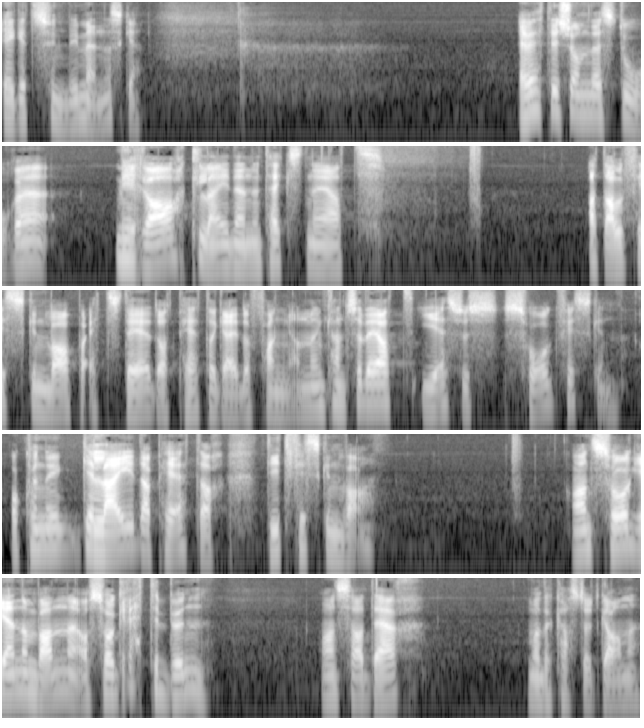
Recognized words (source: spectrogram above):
jeg er et syndig menneske. Jeg vet ikke om det store miraklet i denne teksten er at, at all fisken var på ett sted, og at Peter greide å fange den. Men kanskje det at Jesus så fisken og kunne geleide Peter dit fisken var. Og Han så gjennom vannet og så rett til bunn og han sa, 'Der må du kaste ut garnet'.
